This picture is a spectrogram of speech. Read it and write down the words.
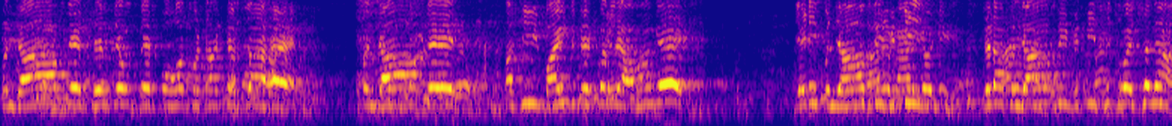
ਪੰਜਾਬ ਦੇ ਸਿਰ ਦੇ ਉੱਤੇ ਬਹੁਤ ਵੱਡਾ ਕਰਜ਼ਾ ਹੈ। ਪੰਜਾਬ ਦੇ ਅਸੀਂ ਵਾਈਟ ਪੇਪਰ ਲਿਆਵਾਂਗੇ ਜਿਹੜੀ ਪੰਜਾਬ ਦੀ ਵਿੱਤੀ ਜਿਹੜਾ ਪੰਜਾਬ ਦੀ ਵਿੱਤੀ ਸਿਚੁਏਸ਼ਨ ਆ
